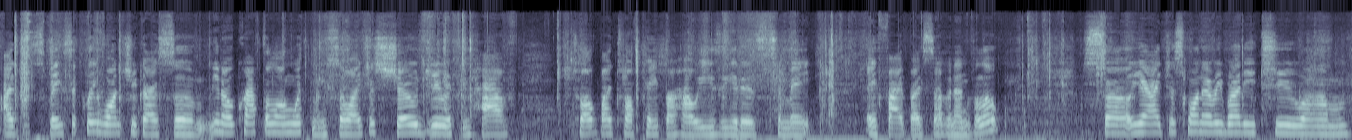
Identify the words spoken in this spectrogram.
I just basically want you guys to you know craft along with me. So I just showed you if you have 12 by 12 paper how easy it is to make a 5 by 7 envelope. So yeah I just want everybody to um,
